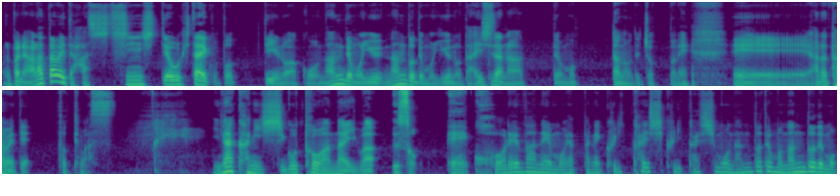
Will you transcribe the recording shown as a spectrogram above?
やっぱり、ね、改めて発信しておきたいことっていうのは、こう、何でも言う、何度でも言うの大事だなって思ったので、ちょっとね、えー、改めて撮ってます。田舎に仕事はないは嘘。えー、これはね、もうやっぱね、繰り返し繰り返し、もう何度でも何度でも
